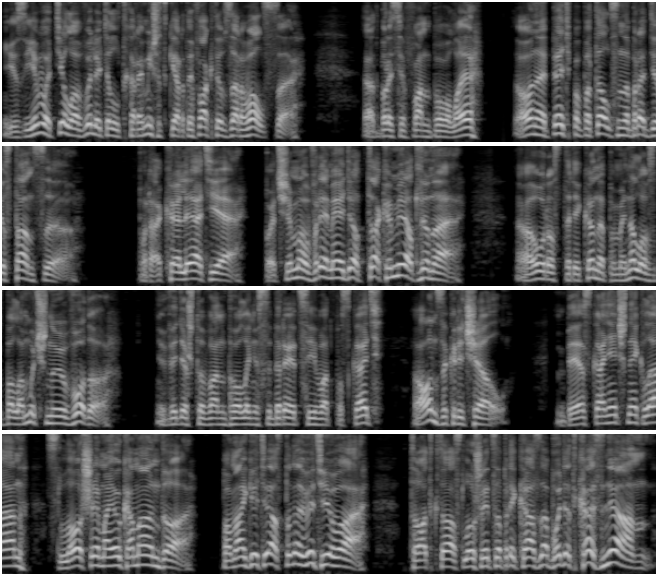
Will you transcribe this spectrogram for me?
Из его тела вылетел хромический артефакт и взорвался. Отбросив Ван Буэлэ, он опять попытался набрать дистанцию. «Проклятье! Почему время идёт так медленно?» Аура старика напоминала взбаламученную воду. Видя, что Ван Буэлэ не собирается его отпускать, он закричал. «Бесконечный клан, слушай мою команду! Помогите остановить его! Тот, кто слушается приказа, будет казнен!»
